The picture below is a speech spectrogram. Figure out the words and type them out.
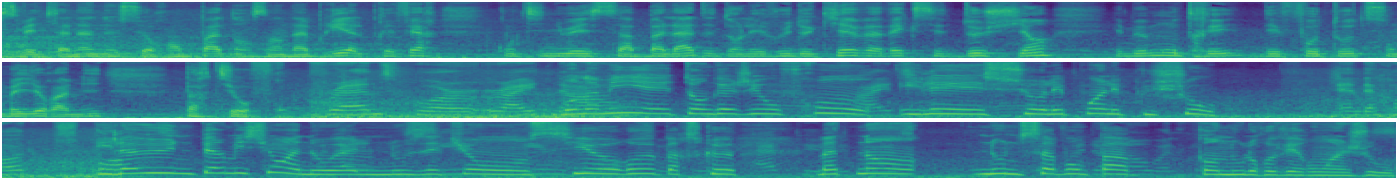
Svetlana ne se rend pas dans un abri, elle préfère continuer sa balade dans les rues de Kiev avec ses deux chiens et me montrer des photos de son meilleur ami parti au front. Mon ami est engagé au front, il est sur les points les plus chauds. Il a eu une permission à Noël, nous étions si heureux parce que maintenant nous ne savons pas quand nous le reverrons un jour.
